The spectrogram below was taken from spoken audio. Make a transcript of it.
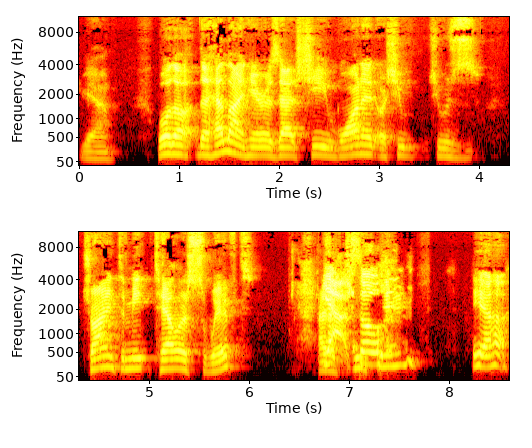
Yeah. Well, the the headline here is that she wanted, or she she was trying to meet Taylor Swift. Yeah. So. Game. Yeah.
